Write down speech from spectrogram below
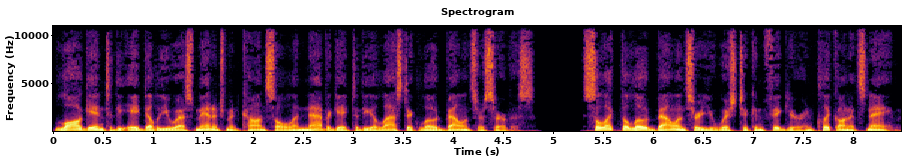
Log in to the AWS Management Console and navigate to the Elastic Load Balancer service. Select the load balancer you wish to configure and click on its name.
